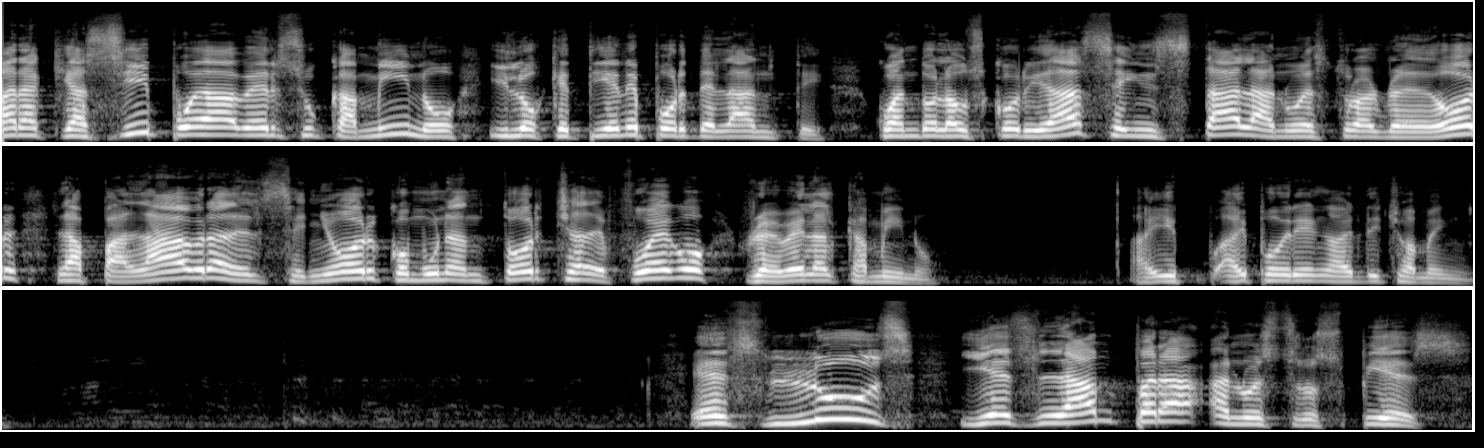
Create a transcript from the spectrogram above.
para que así pueda ver su camino y lo que tiene por delante. Cuando la oscuridad se instala a nuestro alrededor, la palabra del Señor como una antorcha de fuego revela el camino. Ahí, ahí podrían haber dicho amén. Es luz y es lámpara a nuestros pies.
